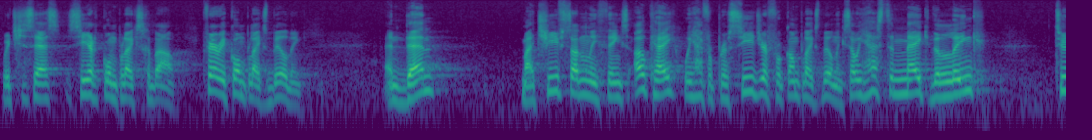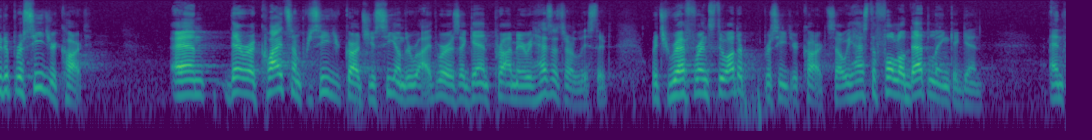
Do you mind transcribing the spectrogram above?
which says, zeer complex gebouw, very complex building. And then my chief suddenly thinks, okay, we have a procedure for complex buildings. So he has to make the link to the procedure card. And there are quite some procedure cards you see on the right, whereas again, primary hazards are listed, which reference to other procedure cards. So he has to follow that link again. And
